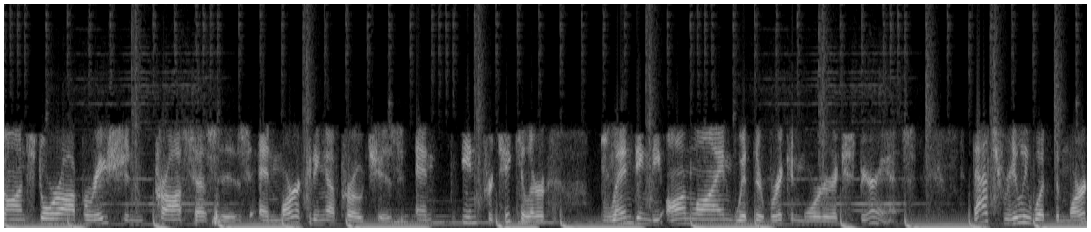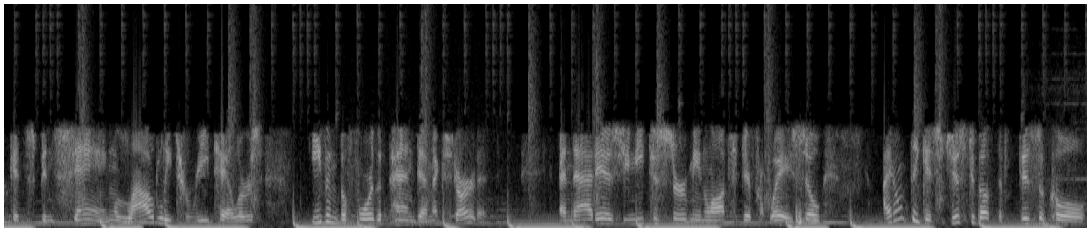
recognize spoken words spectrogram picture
on store operation processes and marketing approaches, and in particular, blending the online with their brick and mortar experience. That's really what the market's been saying loudly to retailers even before the pandemic started. And that is you need to serve me in lots of different ways. So I don't think it's just about the physical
